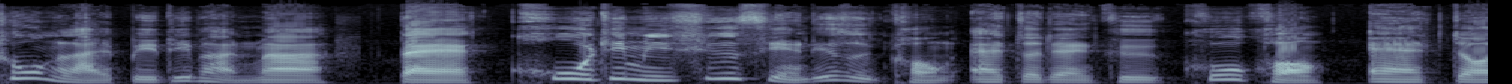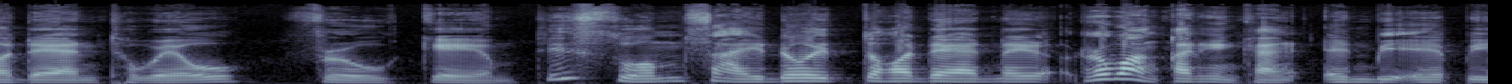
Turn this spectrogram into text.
ช่วงหลายปีที่ผ่านมา แต่คู่ที่มีชื่อเสียงที่สุดของ Air Jordan คือคู่ของ Air Jordan 12 ฟรูเกมที่สวมใส่โดยจอแดนในระหว่างการแข่งขัน NBA ปี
